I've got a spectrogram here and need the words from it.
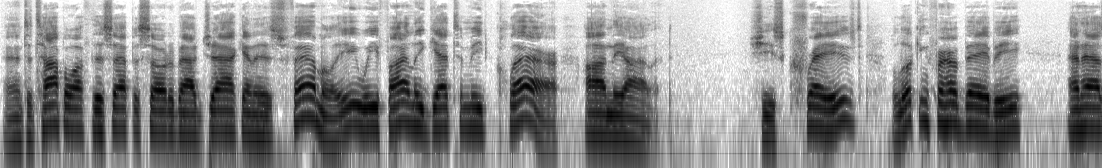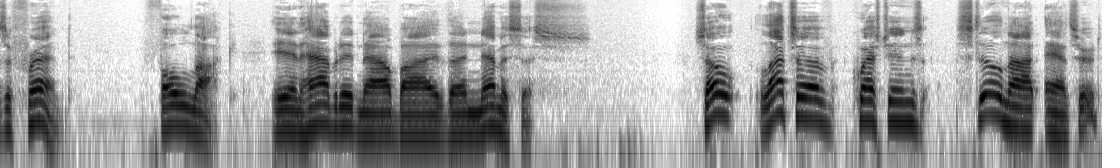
And to top off this episode about Jack and his family, we finally get to meet Claire on the island. She's crazed, looking for her baby, and has a friend, Faux inhabited now by the Nemesis. So, lots of questions still not answered.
